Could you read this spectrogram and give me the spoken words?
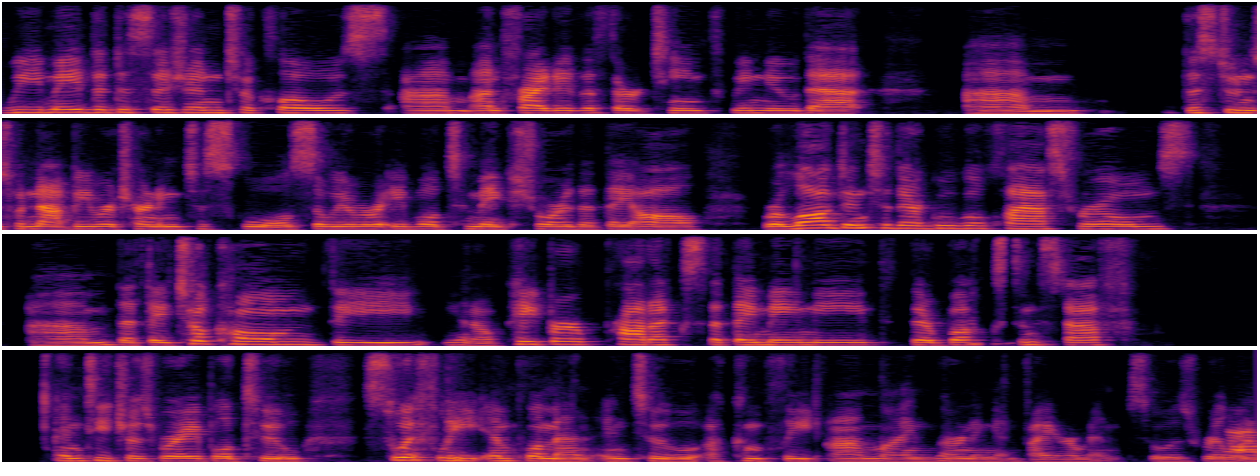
we made the decision to close um, on Friday the 13th. We knew that um, the students would not be returning to school, so we were able to make sure that they all were logged into their Google Classrooms. Um, that they took home the you know paper products that they may need, their books mm-hmm. and stuff, and teachers were able to swiftly implement into a complete online learning environment. So it was really,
